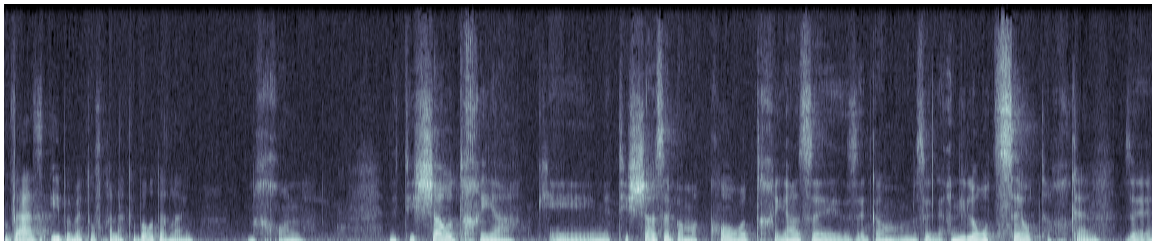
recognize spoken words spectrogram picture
ואז היא באמת אובחנה כבורדרליין. נכון. נטישה או דחייה, כי נטישה זה במקור, דחייה זה, זה גם, זה, אני לא רוצה אותך. כן. זה,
